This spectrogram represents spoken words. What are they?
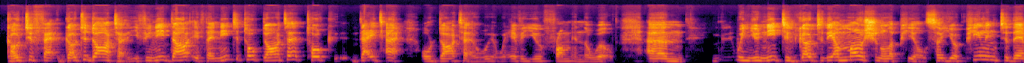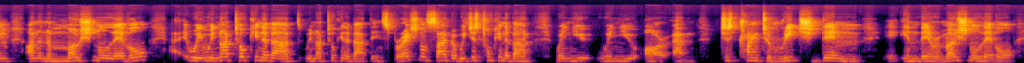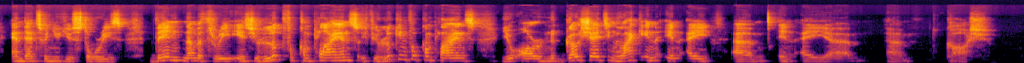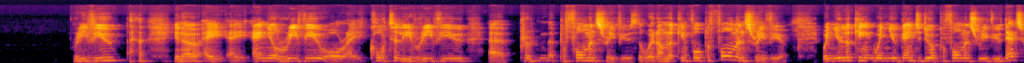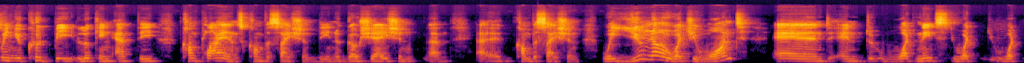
Go to fa- go to data. If you need data if they need to talk data talk data or data wherever you're from in the world. Um, when you need to go to the emotional appeal. So you're appealing to them on an emotional level. Uh, we, we're not talking about we're not talking about the inspirational side but we're just talking about when you when you are um, just trying to reach them in their emotional level and that's when you use stories. Then number three is you look for compliance. If you're looking for compliance you are negotiating like in in a um, in a um, um, gosh review you know a, a annual review or a quarterly review uh, performance review is the word i'm looking for performance review. When you're looking when you're going to do a performance review that's when you could be looking at the compliance conversation the negotiation um, uh, conversation where you know what you want and and what needs what what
